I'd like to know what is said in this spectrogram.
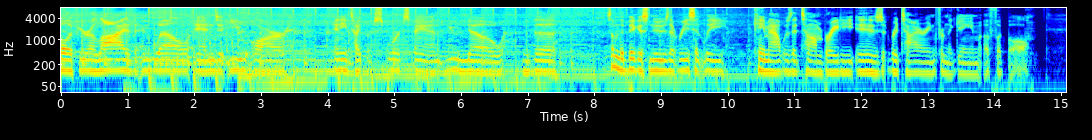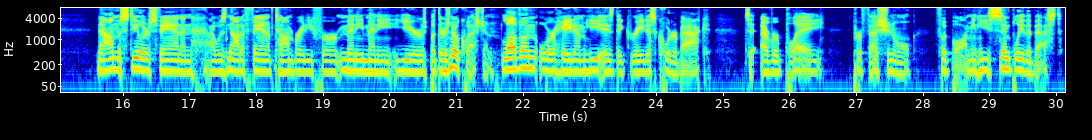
If you're alive and well and you are any type of sports fan, you know the some of the biggest news that recently came out was that Tom Brady is retiring from the game of football. Now, I'm a Steelers fan, and I was not a fan of Tom Brady for many, many years, but there's no question. Love him or hate him, he is the greatest quarterback to ever play professional football. I mean, he's simply the best.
